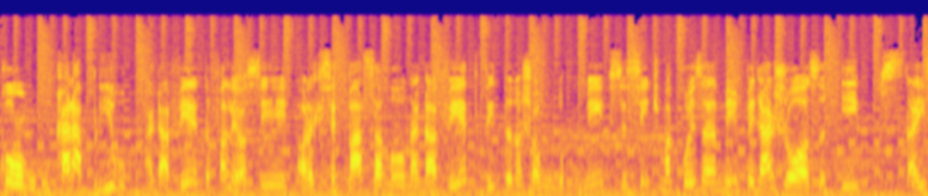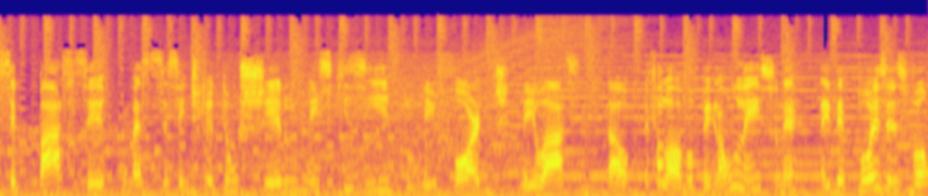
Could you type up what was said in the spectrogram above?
Como? Um cara abriu a gaveta, eu falei, ó, você, a hora que você passa a mão na gaveta, tentando achar algum documento, você sente uma coisa meio pegajosa. E aí você passa, você começa, você sente que tem um cheiro meio esquisito, meio forte, meio ácido e tal. Ele falou, ó, vou pegar um lenço, né? Aí depois eles vão.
